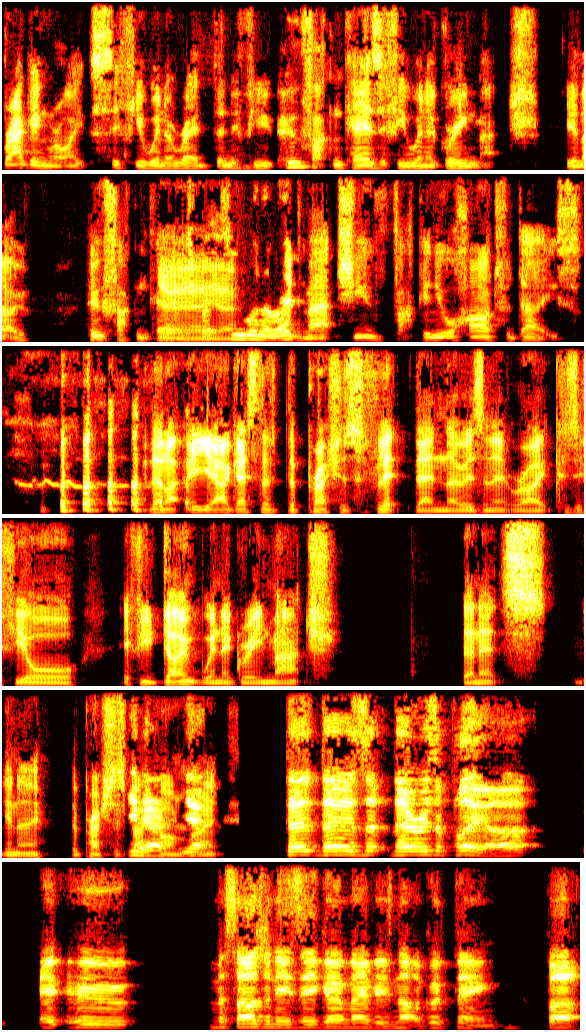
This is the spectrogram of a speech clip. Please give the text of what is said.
bragging rights if you win a red than if you. Who fucking cares if you win a green match? You know, who fucking cares? Yeah, but yeah. if you win a red match, you fucking you're hard for days. Then, I, yeah, I guess the the pressure's flipped then, though, isn't it? Right? Because if you're if you don't win a green match, then it's you know the pressure's back Yeah, on, yeah. right? There, there's a, there is a player i- who massaging his ego maybe is not a good thing, but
